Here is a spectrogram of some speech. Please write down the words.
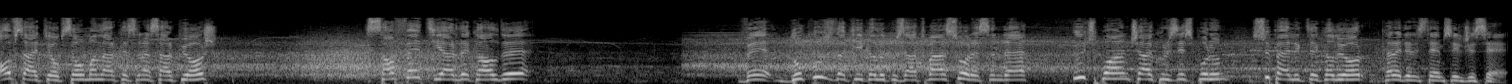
offside yok savunmanın arkasına sarkıyor. Saffet yerde kaldı. Ve 9 dakikalık uzatma sonrasında 3 puan Çaykur Rizespor'un Süper Lig'de kalıyor Karadeniz temsilcisi.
